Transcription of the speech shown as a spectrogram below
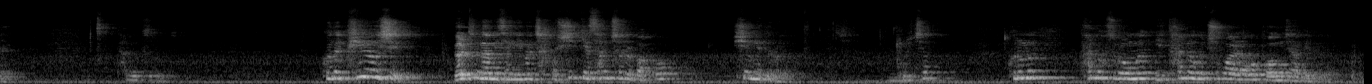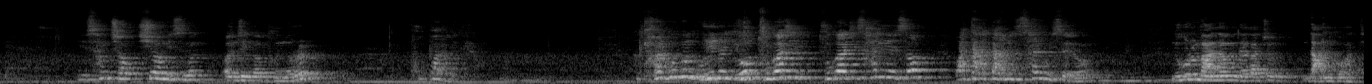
예. 탐욕스러워지고 근데 피해의식, 열등감이 생기면 자꾸 쉽게 상처를 받고 시험에 들어요. 그렇죠? 그러면 탐욕스러우면 이 탐욕을 추구하려고 범죄하게 돼요. 이 상처, 시험이 있으면 언젠가 분노를 폭발하게 돼요. 그 결국은 우리는 이 두 가지, 두 가지 사이에서 왔다 갔다 하면서 살고 있어요. 누구를 만나면 내가 좀 나은 것 같아.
